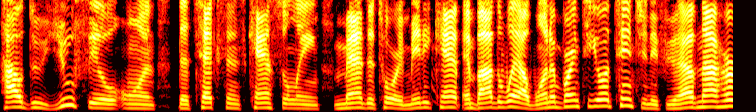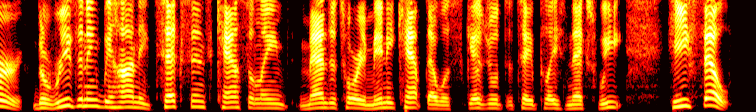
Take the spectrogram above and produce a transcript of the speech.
how do you feel on the Texans canceling mandatory minicamp? And by the way, I want to bring to your attention, if you have not heard, the reasoning behind behind the Texans canceling mandatory minicamp that was scheduled to take place next week, he felt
